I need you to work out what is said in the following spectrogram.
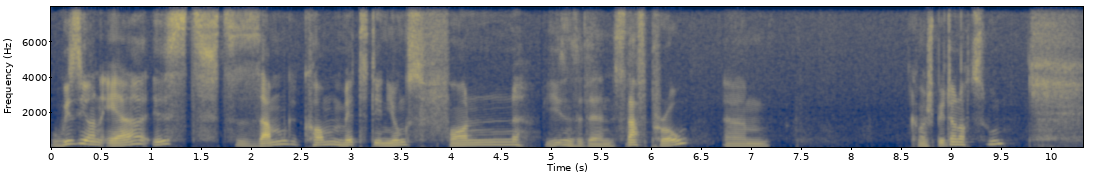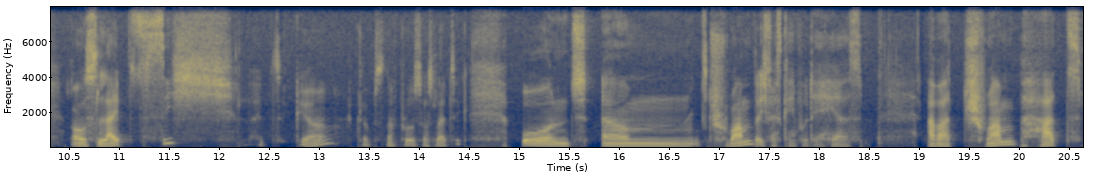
Wizzy on Air ist zusammengekommen mit den Jungs von, wie hießen sie denn? Snuff Pro. Ähm, kommen wir später noch zu aus Leipzig. Leipzig, ja. Ich glaube, Snuff Pro ist aus Leipzig. Und ähm, Trump, ich weiß gar nicht, wo der her ist. Aber Trump hat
